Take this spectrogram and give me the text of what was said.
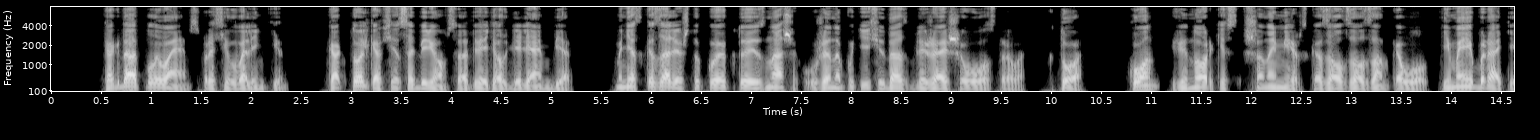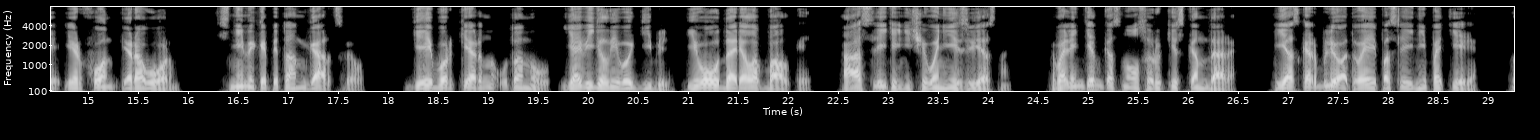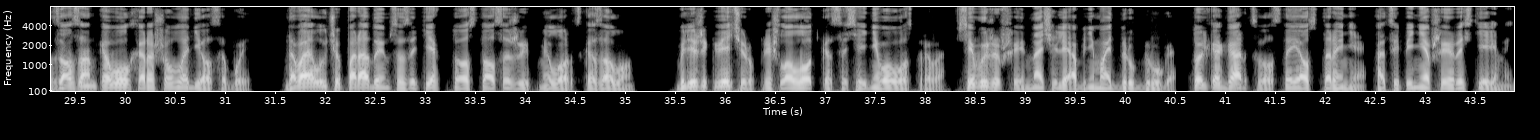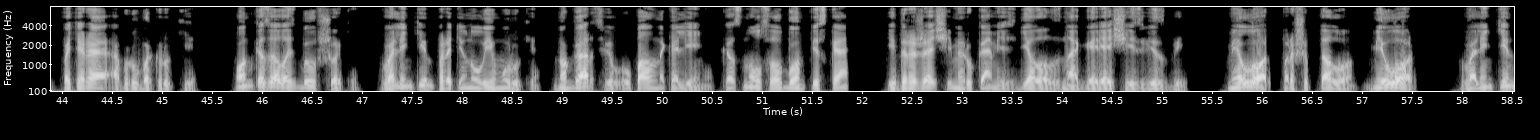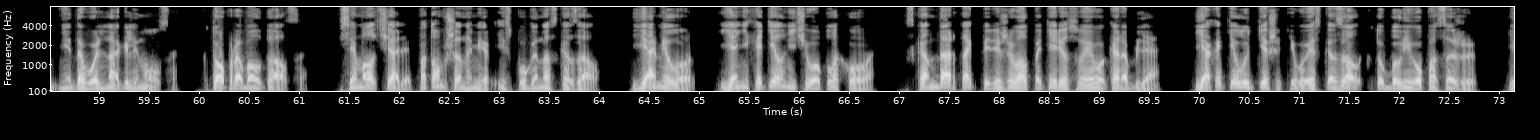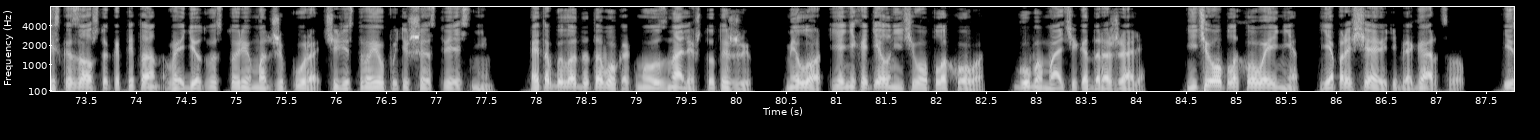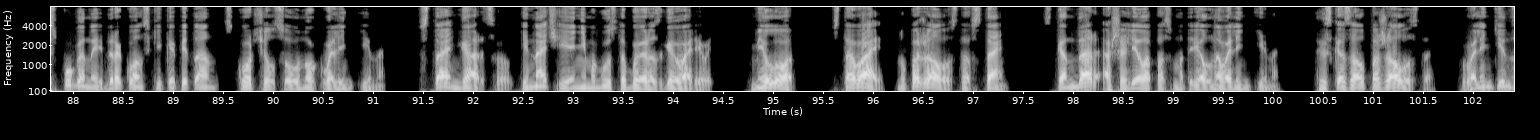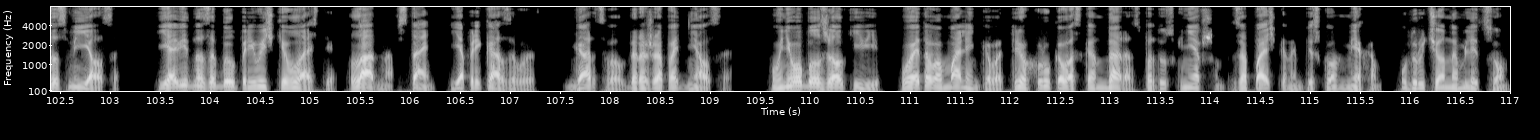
«Когда отплываем?» – спросил Валентин. «Как только все соберемся», – ответил Делиамбер. «Мне сказали, что кое-кто из наших уже на пути сюда с ближайшего острова. Кто?» «Кон, Виноркис, Шанамир», – сказал Залзан Ковол, – «и мои братья Ирфон и Раворн. С ними капитан Гарцвелл. Гейбор Керн утонул. Я видел его гибель. Его ударило балкой. А о Слите ничего не известно. Валентин коснулся руки Скандара. «Я скорблю о твоей последней потере. Залзан Ковол хорошо владел собой. «Давай лучше порадуемся за тех, кто остался жив, милорд», — сказал он. Ближе к вечеру пришла лодка с соседнего острова. Все выжившие начали обнимать друг друга. Только Гарцвелл стоял в стороне, оцепеневший и растерянный, потирая обрубок руки. Он, казалось, был в шоке. Валентин протянул ему руки, но Гарцвилл упал на колени, коснулся лбом песка и дрожащими руками сделал знак горящей звезды. «Милорд!» – прошептал он. «Милорд!» Валентин недовольно оглянулся. «Кто проболтался?» Все молчали. Потом Шанамир испуганно сказал. «Я, милорд, я не хотел ничего плохого. Скандар так переживал потерю своего корабля. Я хотел утешить его и сказал, кто был его пассажир и сказал, что капитан войдет в историю Маджипура через твое путешествие с ним. Это было до того, как мы узнали, что ты жив. Милорд, я не хотел ничего плохого. Губы мальчика дрожали. Ничего плохого и нет. Я прощаю тебя, Гарцвелл. Испуганный драконский капитан скорчился у ног Валентина. «Встань, Гарцвелл, иначе я не могу с тобой разговаривать». «Милорд, вставай, ну пожалуйста, встань». Скандар ошалело посмотрел на Валентина. «Ты сказал «пожалуйста»?» Валентин засмеялся. «Я, видно, забыл привычки власти. Ладно, встань, я приказываю». Гарцвелл дрожа поднялся. У него был жалкий вид. У этого маленького трехрукого скандара с потускневшим, запачканным песком мехом, удрученным лицом.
